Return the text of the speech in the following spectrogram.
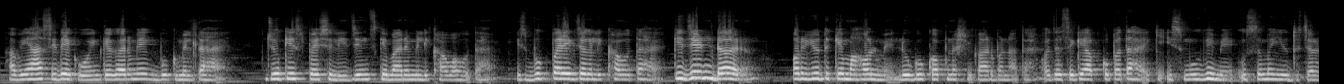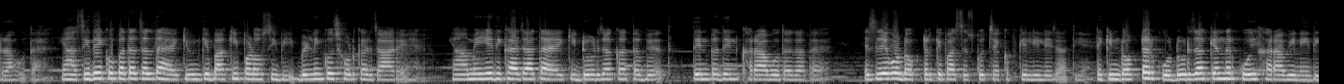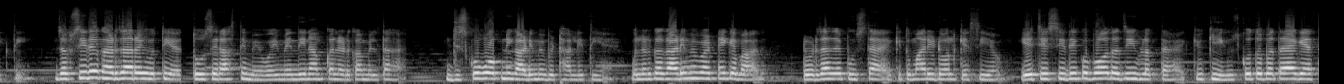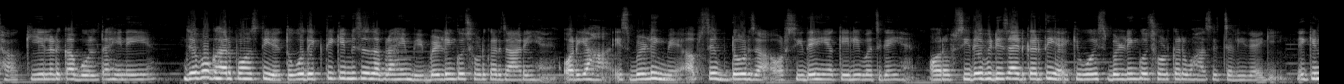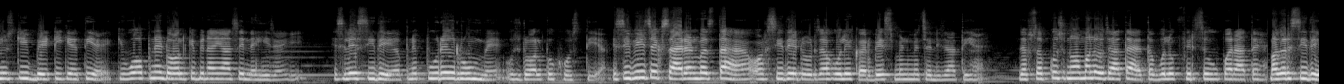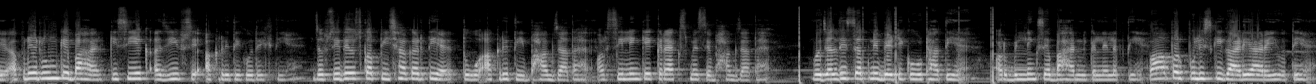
अब यहाँ सीधे को इनके घर में एक बुक मिलता है जो कि स्पेशली जिन्स के बारे में लिखा हुआ होता है। इस बुक पर एक जगह लिखा होता है कि जिन डर और युद्ध के माहौल में लोगों को अपना शिकार बनाता है। और जैसे कि आपको पता है कि इस मूवी में उस समय युद्ध चल रहा होता है। यहाँ सीधे को पता चलता है कि उनके बाकी पड़ोसी भी बिल्डिंग को छोड़कर जा रहे हैं। यहाँ हमें ये दिखाया जाता है कि डोरजा का तबियत दिन ब दिन खराब होता जाता है, इसलिए वो डॉक्टर के पास इसको चेकअप के लिए ले जाती है। लेकिन डॉक्टर को डोरजा के अंदर कोई खराबी नहीं दिखती। जब सीधे घर जा रही होती है तो उसे रास्ते में वही मेहंदी नाम का लड़का मिलता है। जिसको वो अपनी गाड़ी में बिठा लेती है। वो लड़का गाड़ी में बैठने के बाद डोरजा से पूछता है कि तुम्हारी डॉल कैसी है? ये चीज़ सीधे को बहुत अजीब लगता है, क्योंकि उसको तो बताया गया था कि ये लड़का बोलता ही नहीं है। जब वो घर पहुँचती है तो वो देखती कि मिसेज अब्राहिम भी बिल्डिंग को छोड़कर जा रही हैं और यहाँ इस बिल्डिंग में अब सिर्फ़ डोरजा और सीधे ही अकेली बच गई हैं और अब सीधे भी डिसाइड करती है कि वो इस बिल्डिंग को छोड़कर वहाँ से चली जाएगी। लेकिन उसकी बेटी कहती है कि वो अपने डॉल के बिना यहाँ से नहीं जाएगी। इसलिए सीधे अपने पूरे रूम में उस डॉल को खोजती है। इसी बीच एक सायरन बजता है और सीधे डोरजा को लेकर बेसमेंट में चली जाती है। जब सब कुछ नॉर्मल हो जाता है, तब वो लोग फिर से ऊपर आते हैं, मगर सीधे अपने रूम के बाहर किसी एक अजीब से आकृति को देखती है। जब सीधे उसका पीछा करती है तो वो आकृति भाग जाता है और सीलिंग के क्रैक्स में से भाग जाता है। वो जल्दी से अपनी बेटी को उठाती है और बिल्डिंग से बाहर निकलने लगती है। वहाँ पर पुलिस की गाड़ी आ रही होती है,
